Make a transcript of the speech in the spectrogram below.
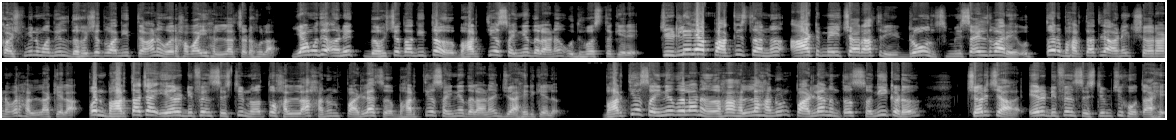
काश्मीरमधील दहशतवादी तळांवर हवाई हल्ला चढवला. यामध्ये अनेक दहशतवादी तळ भारतीय सैन्य दलानं उद्ध्वस्त केले. चिडलेल्या पाकिस्ताननं आठ मेच्या रात्री ड्रोन्स मिसाईलद्वारे उत्तर भारतातल्या अनेक शहरांवर हल्ला केला. पण भारताच्या एअर डिफेन्स सिस्टीमनं तो हल्ला हाणून पाडल्याचं भारतीय सैन्य दलानं जाहीर केलं. भारतीय सैन्य दलानं हा हल्ला हाणून पाडल्यानंतर सगळीकडं चर्चा एअर डिफेन्स सिस्टीमची होत आहे.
